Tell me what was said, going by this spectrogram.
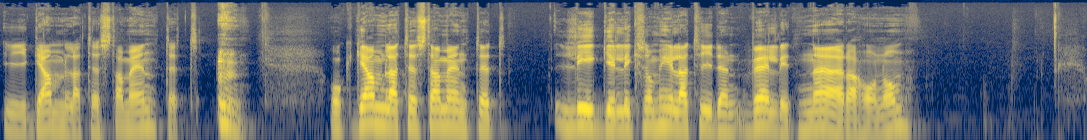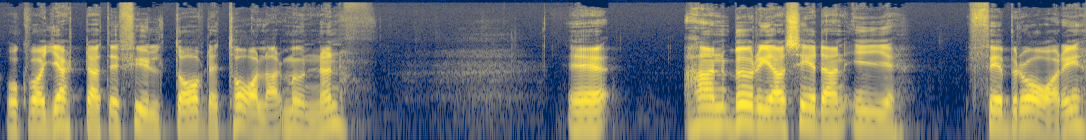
i Gamla Testamentet. Och Gamla Testamentet ligger liksom hela tiden väldigt nära honom. Och vad hjärtat är fyllt av, det talar munnen. Eh, han börjar sedan i februari,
